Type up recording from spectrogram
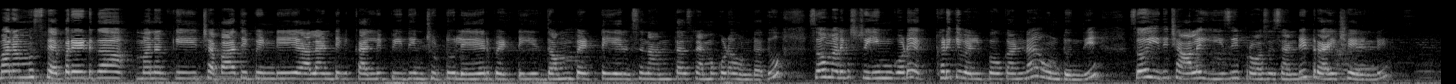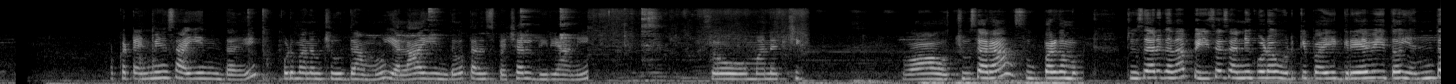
మనము సెపరేట్గా మనకి చపాతీ పిండి అలాంటివి కలిపి దీని చుట్టూ లేయర్ పెట్టి దమ్ పెట్టి వేసిన అంత శ్రమ కూడా ఉండదు. సో మనకి స్ట్రీమ్ కూడా ఎక్కడికి వెళ్ళిపోకుండా ఉంటుంది. సో ఇది చాలా ఈజీ ప్రాసెస్ అండి. ట్రై చేయండి. ఒక టెన్ మినిట్స్ అయ్యింది. ఇప్పుడు మనం చూద్దాము ఎలా అయ్యిందో తన స్పెషల్ బిర్యానీ. సో మన చిక్ వావ్ చూసారా? సూపర్గా ముక్- చూసారు కదా పీసెస్ అన్ని కూడా ఉడికిపోయి గ్రేవీతో ఎంత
